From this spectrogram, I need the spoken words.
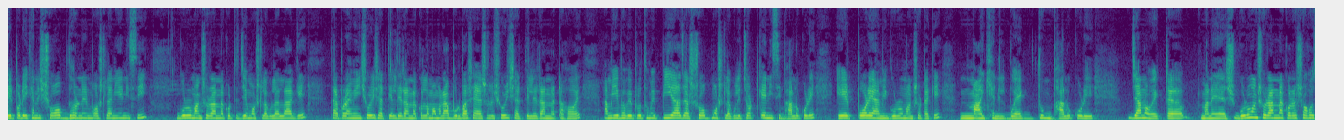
এরপরে এখানে সব ধরনের মশলা নিয়ে নিছি। গরুর মাংস রান্না করতে যে মশলাগুলো লাগে, তারপর আমি সরিষার তেল দিয়ে রান্না করলাম। আমার আব্বুর বাসায় আসলে সরিষার তেলে রান্নাটা হয়। আমি এভাবে প্রথমে পেঁয়াজ আর সব মশলাগুলি চটকাই নিছি ভালো করে। এরপরে আমি গরুর মাংসটাকে মাইখে নিলবো একদম ভালো করে। জানো, একটা মানে গরু মাংস রান্না করার সহজ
